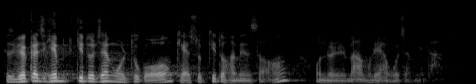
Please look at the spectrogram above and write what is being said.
그래서 몇 가지 기도 제목을 두고 계속 기도하면서 오늘 마무리하고자 합니다.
